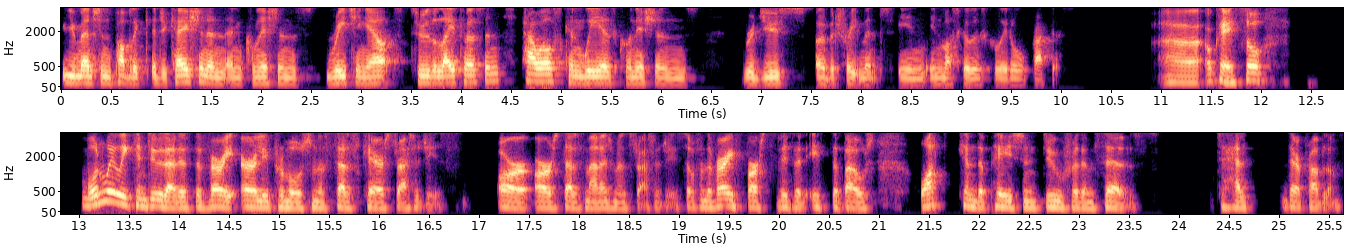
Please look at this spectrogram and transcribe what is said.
you mentioned public education and, and clinicians reaching out to the layperson. How else can we as clinicians reduce overtreatment in, in musculoskeletal practice? Uh, okay, so one way we can do that is the very early promotion of self-care strategies or, or self-management strategies. So from the very first visit, it's about what can the patient do for themselves to help their problem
